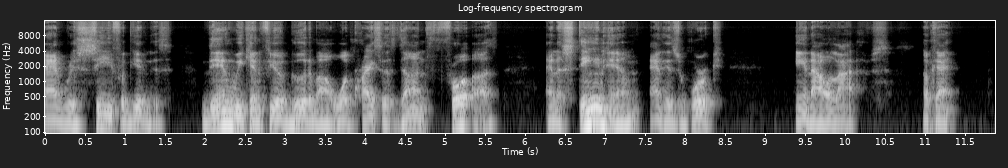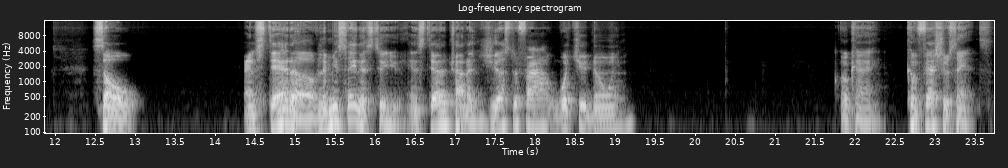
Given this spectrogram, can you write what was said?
and receive forgiveness. Then we can feel good about what Christ has done for us and esteem him and his work in our lives. Okay. So instead of, let me say this to you, instead of trying to justify what you're doing, okay, confess your sins.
